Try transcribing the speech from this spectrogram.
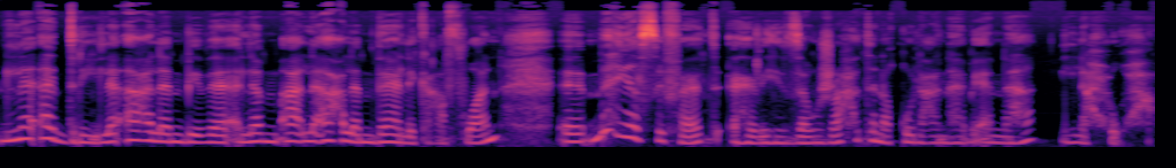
لا أدري لا أعلم بذا لم لا أعلم ذلك عفوا. ما هي صفات هذه هذه الزوجة حتى نقول عنها بأنها لحوحة.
